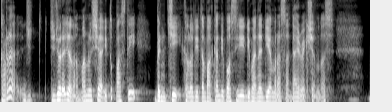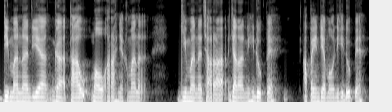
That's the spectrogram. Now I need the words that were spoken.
Karena ju jujur aja lah, manusia itu pasti benci kalau ditempatkan di posisi di mana dia merasa directionless, di mana dia nggak tahu mau arahnya ke mana, gimana cara jalani hidupnya, apa yang dia mau di hidupnya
